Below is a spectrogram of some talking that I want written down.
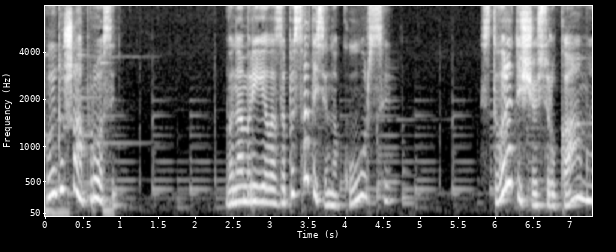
коли душа просить. Вона мріяла записатися на курси, створити щось руками,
